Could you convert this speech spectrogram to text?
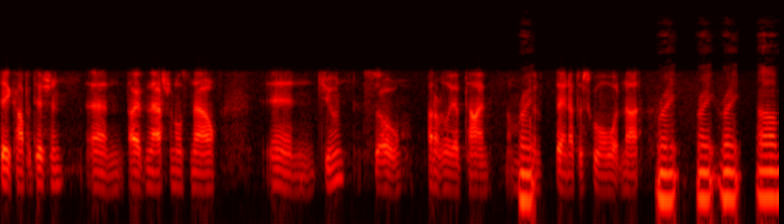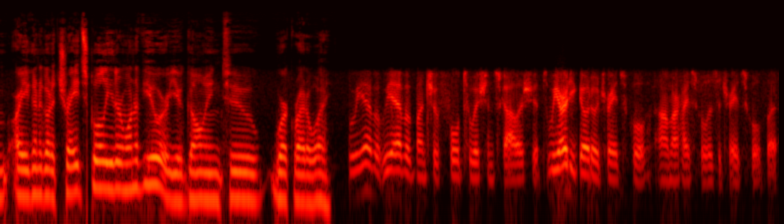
state competition, and I have nationals now in June. So I don't really have time. I'm Right. going to staying after school and whatnot. Right, right, right. Um, are you going to go to trade school, either one of you, or are you going to work right away? We have a, we have a bunch of full tuition scholarships. We already go to a trade school. Um, our high school is a trade school, but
